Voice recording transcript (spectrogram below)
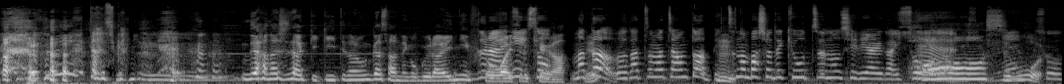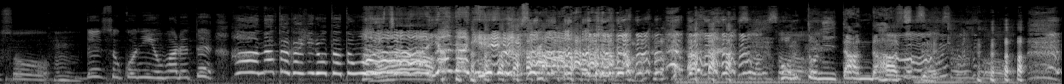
かに。で話だけ聞いてたのが3年後ぐらいにふぐとお会いする機会があって。また我が妻ちゃんとは別の場所で共通の知り合いがいて、ああすごい。そうそう、うん。でそこに呼ばれて「あああなたが広田智奈ちゃんそうそう本当にいたんだっつって。そうそう。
